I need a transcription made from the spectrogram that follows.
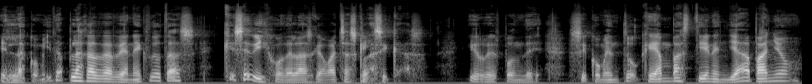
en la comida plagada de anécdotas, ¿qué se dijo de las gabachas clásicas? Y responde, se comentó que ambas tienen ya apaño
